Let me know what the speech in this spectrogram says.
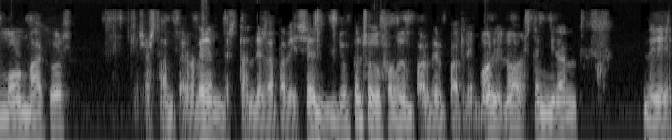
molt macos que s'estan perdent, estan desapareixent. Jo penso que formen part del patrimoni, no? Estem mirant de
